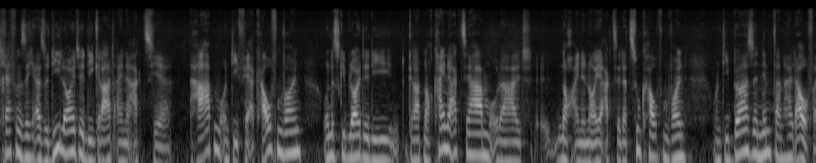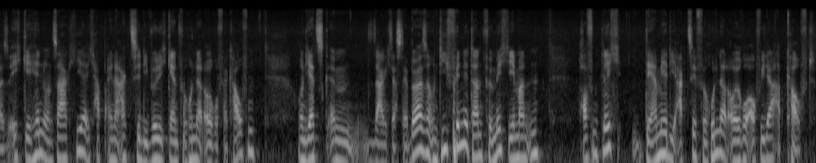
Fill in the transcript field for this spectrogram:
treffen sich also die Leute, die gerade eine Aktie haben und die verkaufen wollen. Und es gibt Leute, die gerade noch keine Aktie haben oder halt noch eine neue Aktie dazu kaufen wollen. Und die Börse nimmt dann halt auf. Also ich gehe hin und sage, hier, ich habe eine Aktie, die würde ich gern für 100 Euro verkaufen. Und jetzt ähm, sage ich das der Börse und die findet dann für mich jemanden, hoffentlich, der mir die Aktie für 100 Euro auch wieder abkauft.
